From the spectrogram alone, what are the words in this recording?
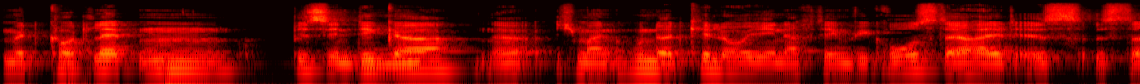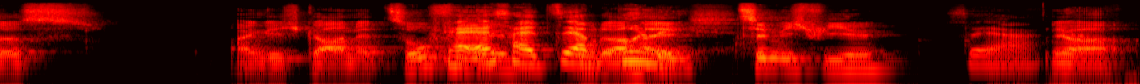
mit Koteletten, bisschen dicker. Mhm. Ne? Ich meine, 100 Kilo, je nachdem wie groß der halt ist, ist das eigentlich gar nicht so viel. Ja, er ist halt sehr oder bullig. Halt ziemlich viel. Sehr. Ja,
